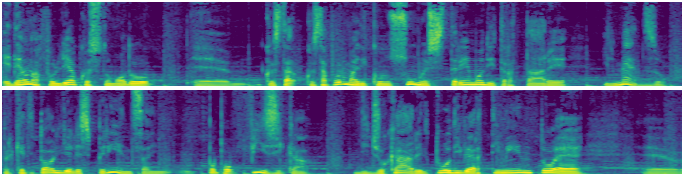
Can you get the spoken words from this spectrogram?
Ed è una follia questo modo eh, questa, questa forma di consumo estremo di trattare il mezzo perché ti toglie l'esperienza in, proprio fisica di giocare. Il tuo divertimento è eh,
